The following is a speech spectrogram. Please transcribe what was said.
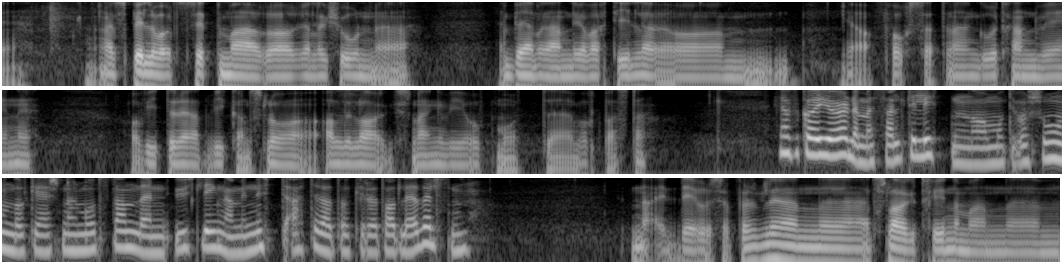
at spillet vårt sitter mer, og relaksjonen er bedre enn de har vært tidligere. Og mm, ja, fortsette den gode trenden vi er inne i. Og vite det at vi kan slå alle lag så lenge vi er opp mot eh, vårt beste. Ja, for Hva gjør det med selvtilliten og motivasjonen deres når motstanderen utligner minuttet etter at dere har tatt ledelsen? Nei, det er jo selvfølgelig en, eh, et slag i trynet, men ehm,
